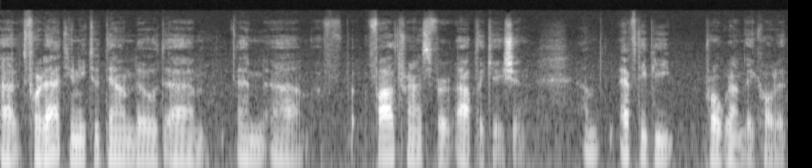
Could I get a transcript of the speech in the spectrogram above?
uh, for that you need to download um, an um, file transfer application. Um, FTP program they call it.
